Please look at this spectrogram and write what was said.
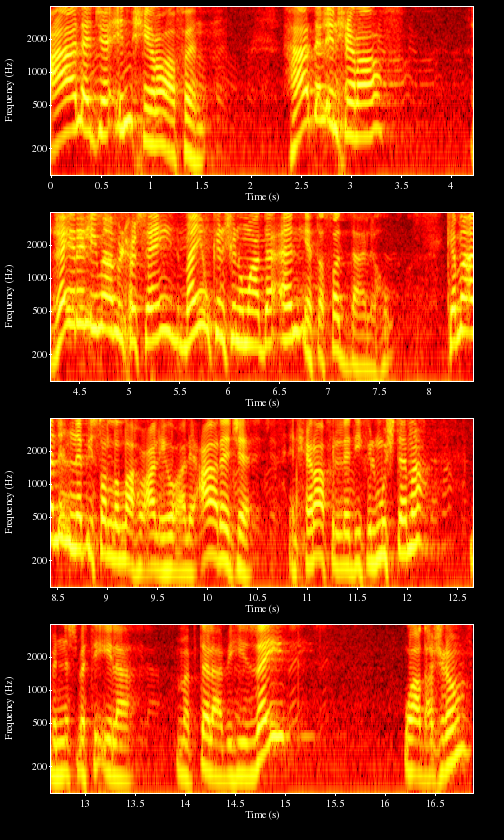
عالج انحرافا. هذا الانحراف غير الإمام الحسين ما يمكن شنو؟ ماذا أن يتصدى له. كما أن النبي صلى الله عليه وآله عالج انحراف الذي في المجتمع بالنسبة إلى ما ابتلى به زيد واضح شلون؟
